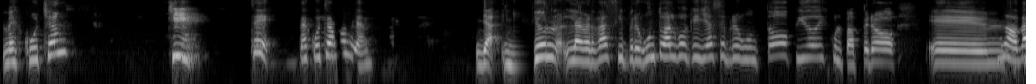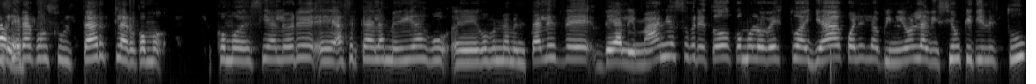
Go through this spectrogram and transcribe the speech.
¿Me escuchan? Sí. Sí, te escuchamos bien. Ya, yo la verdad, si pregunto algo que ya se preguntó, pido disculpas, pero eh, quisiera consultar, claro, como, como decía Lore, eh, acerca de las medidas eh, gubernamentales de, de, Alemania, sobre todo, ¿cómo lo ves tú allá? ¿Cuál es la opinión, la visión que tienes tú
